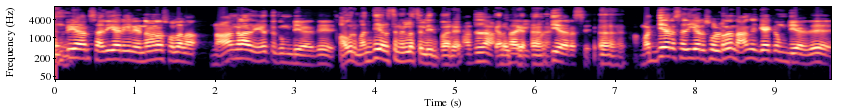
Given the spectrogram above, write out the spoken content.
ஒன்றிய அரசு அதிகாரிகள் என்ன வேணா சொல்லலாம். நாங்களா அதை ஏத்துக்க முடியாது. அவர் மத்திய அரசு நல்ல சொல்லியிருப்பாரு. அதுதான். மத்திய அரசு. மத்திய அரசு அதிகாரி சொல்றத நாங்க கேட்க முடியாது.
